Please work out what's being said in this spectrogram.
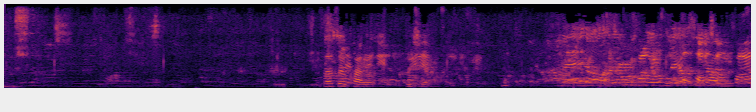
嗯。三岁快乐，谢谢。没有，好想发呀？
